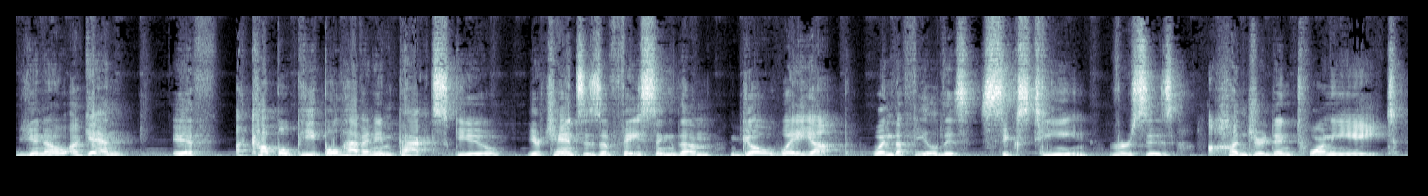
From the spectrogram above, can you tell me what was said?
you know, again, if a couple people have an impact skew, your chances of facing them go way up when the field is 16 versus 128.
